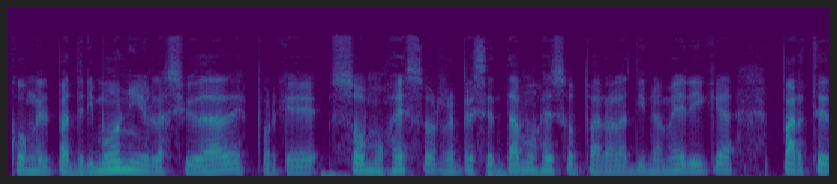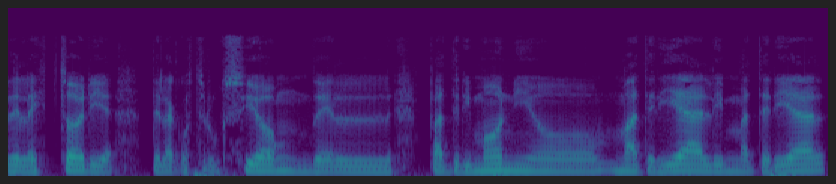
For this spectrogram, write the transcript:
con el patrimonio y las ciudades, porque somos eso, representamos eso para Latinoamérica, parte de la historia de la construcción del patrimonio material, inmaterial,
